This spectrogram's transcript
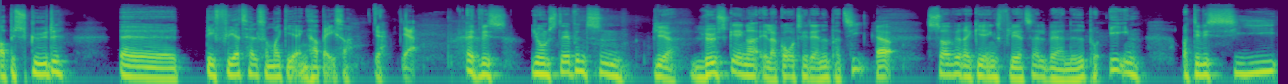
at beskytte øh, det flertal, som regeringen har bag sig. Ja. Ja. At hvis Jon Steffensen bliver løsgænger eller går til et andet parti, Ja. så vil regeringens flertal være nede på en, og det vil sige,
